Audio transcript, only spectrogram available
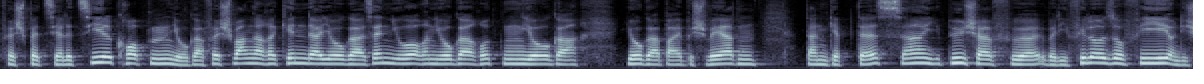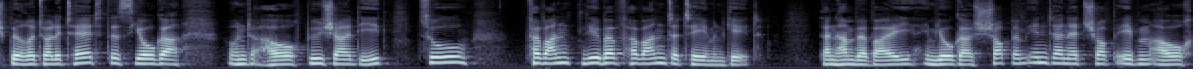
für spezielle Zielgruppen, Yoga für schwangere Kinder, Yoga, Senioren, Yoga, Rücken-Yoga, Yoga bei Beschwerden. Dann gibt es äh, Bücher für, über die Philosophie und die Spiritualität des Yoga und auch Bücher, die zu Verwandten, die über verwandte Themen geht. Dann haben wir bei im Yoga Shop, im Internet Shop eben auch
